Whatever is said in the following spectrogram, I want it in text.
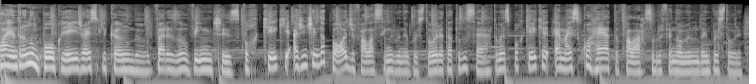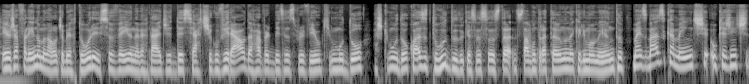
Vai entrando um pouco e aí já explicando para os ouvintes por que, que a gente ainda pode falar síndrome da impostora, tá tudo certo, mas por que, que é mais correto falar sobre o fenômeno da impostora. Eu já falei no monólogo de abertura, isso veio, na verdade, desse artigo viral da Harvard Business Review que mudou, acho que mudou quase tudo do que as pessoas tra estavam tratando naquele momento. Mas basicamente o que a gente,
